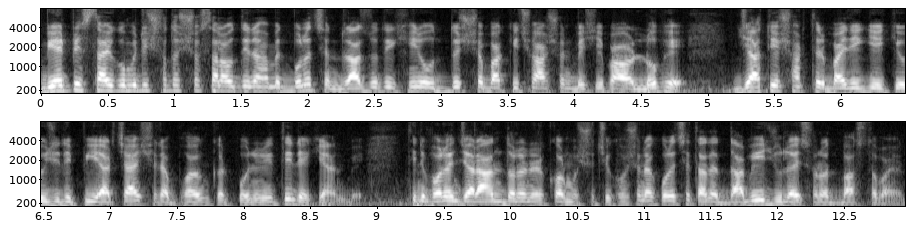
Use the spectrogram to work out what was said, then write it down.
বিএনপি স্থায়ী কমিটির সদস্য সালাউদ্দিন আহমেদ বলেছেন রাজনৈতিক হীন উদ্দেশ্য বা কিছু আসন বেশি পাওয়ার লোভে জাতীয় স্বার্থের বাইরে গিয়ে কেউ যদি পিআর চায়, সেটা ভয়ঙ্কর পরিণতি ডেকে আনবে। তিনি বলেন, যারা আন্দোলনের কর্মসূচি ঘোষণা করেছে, তাদের দাবি জুলাই সনদ বাস্তবায়ন।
